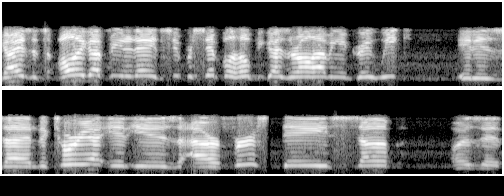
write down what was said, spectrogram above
Guys, that's all I got for you today. It's super simple. I hope you guys are all having a great week. It is uh, in Victoria. It is our first day sub. What is it?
